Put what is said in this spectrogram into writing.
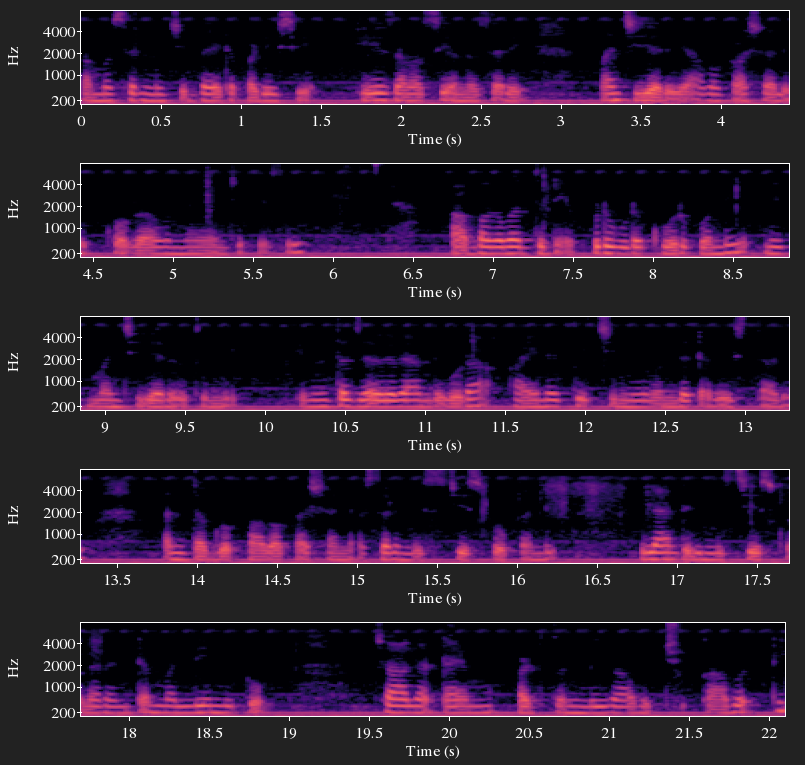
సమస్యల నుంచి బయటపడేసి ఏ సమస్య ఉన్నా సరే మంచి జరిగే అవకాశాలు ఎక్కువగా ఉన్నాయని చెప్పేసి ఆ భగవంతుని ఎప్పుడు కూడా కోరుకోండి. మీకు మంచి జరుగుతుంది. ఎంత జరగరాంది కూడా ఆయన తెచ్చి మీ ముందట వేస్తాడు. అంత గొప్ప అవకాశాన్ని అసలు మిస్ చేసుకోకండి. ఇలాంటిది మిస్ చేసుకున్నారంటే మళ్ళీ మీకు చాలా టైం పడుతుంది కావచ్చు. కాబట్టి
